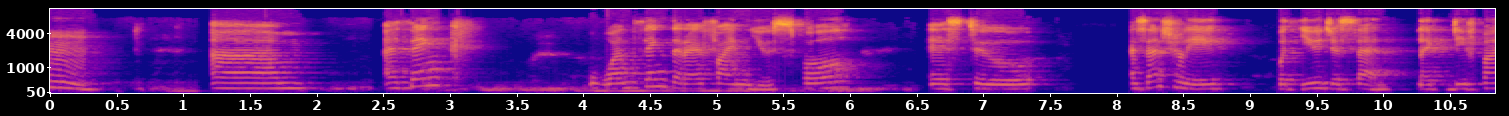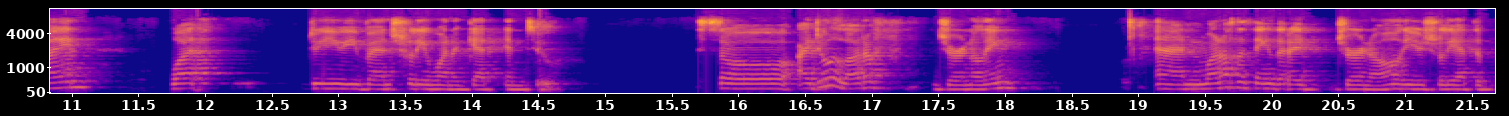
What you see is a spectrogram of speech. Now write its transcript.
Hmm. Um, I think one thing that I find useful is to essentially what you just said, like define what do you eventually want to get into? So I do a lot of journaling. And one of the things that I journal, usually at the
